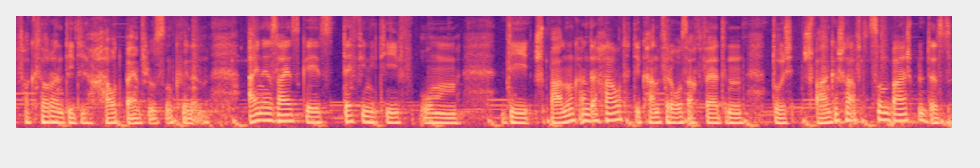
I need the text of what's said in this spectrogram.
Faktoren, die die Haut beeinflussen können. Einerseits geht es definitiv um die Spannung an der Haut. Die kann verursacht werden durch Schwangerschaft zum Beispiel. Das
